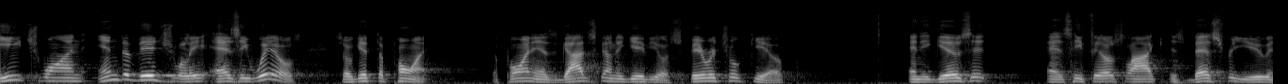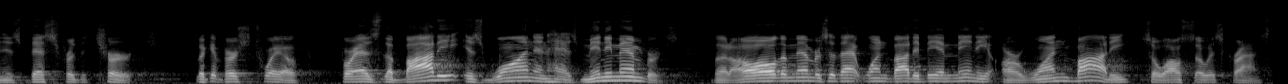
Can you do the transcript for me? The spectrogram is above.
each one individually as He wills. So get the point. The point is, God's going to give you a spiritual gift, and He gives it as He feels like is best for you and is best for the church. Look at verse 12. For as the body is one and has many members, but all the members of that one body, being many, are one body, so also is Christ.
